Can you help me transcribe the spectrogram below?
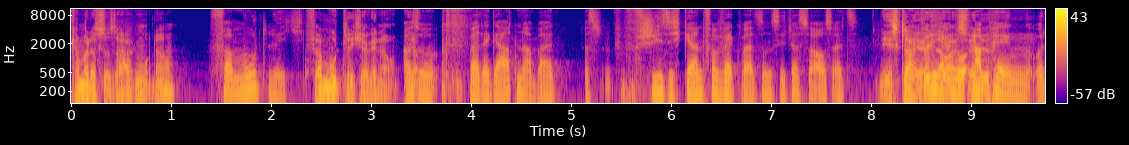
Kann man das so sagen, oder? Vermutlich. Vermutlich, ja genau. ja. Also bei der Gartenarbeit, das schieße ich gern vorweg, weil sonst sieht das so aus, als Ist klar, ja, Würde ich genau. irgendwo als wenn du- abhängen oder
